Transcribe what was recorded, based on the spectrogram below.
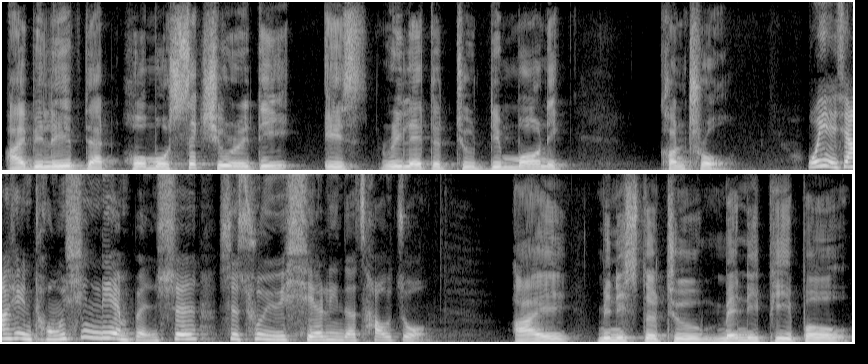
I believe that homosexuality is related to demonic control. 我也相信同性恋本身是出于邪灵的操作。 I minister to many people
